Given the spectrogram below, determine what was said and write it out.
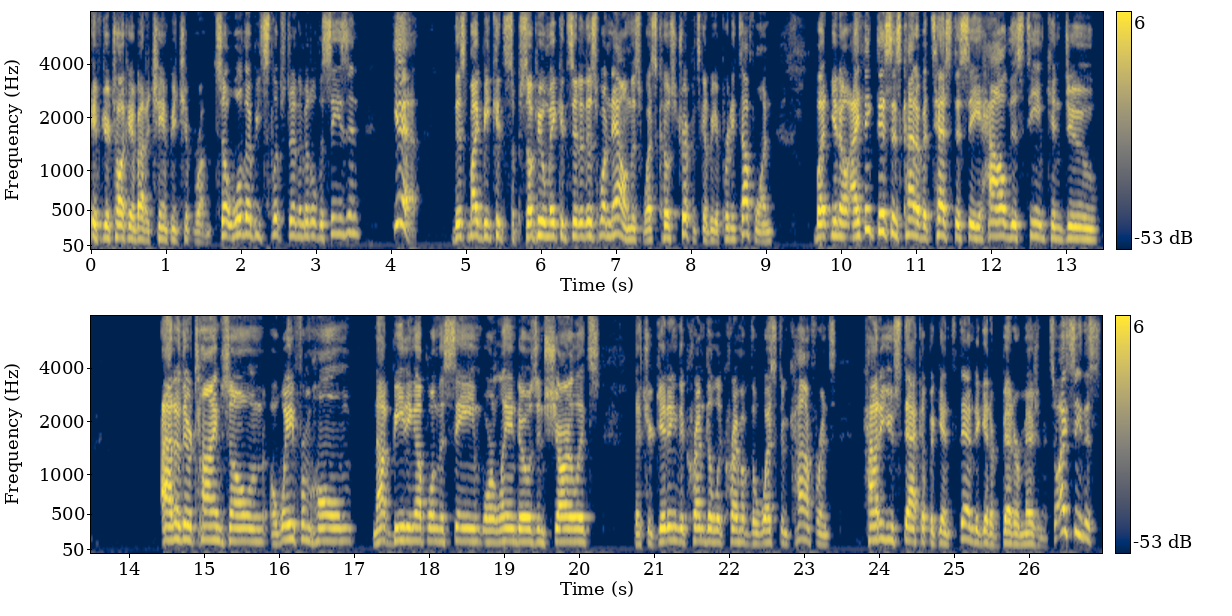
if you're talking about a championship run. So, will there be slips during the middle of the season? Yeah, this might be. Some people may consider this one now on this West Coast trip. It's going to be a pretty tough one, but you know, I think this is kind of a test to see how this team can do out of their time zone, away from home, not beating up on the same Orlando's and Charlotte's that you're getting the creme de la creme of the Western Conference. How do you stack up against them to get a better measurement? So I see this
